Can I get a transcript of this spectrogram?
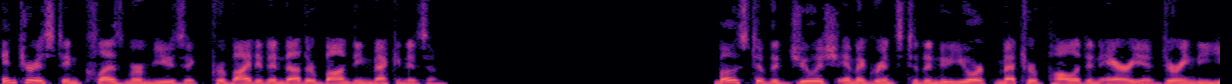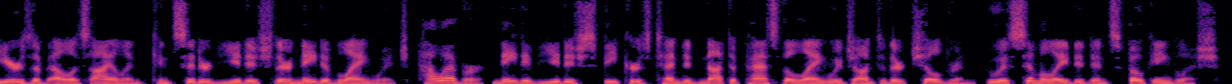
Interest in klezmer music provided another bonding mechanism. Most of the Jewish immigrants to the New York metropolitan area during the years of Ellis Island considered Yiddish their native language, however, native Yiddish speakers tended not to pass the language on to their children, who assimilated and spoke English.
